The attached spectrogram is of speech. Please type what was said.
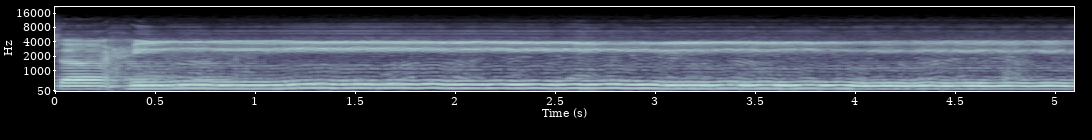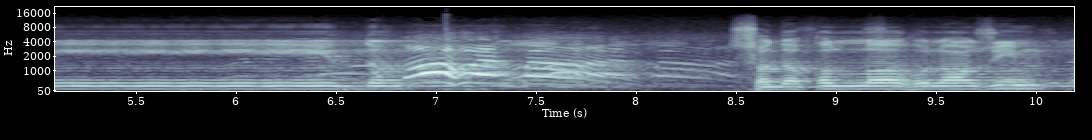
تحيد. صدق الله العظيم.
